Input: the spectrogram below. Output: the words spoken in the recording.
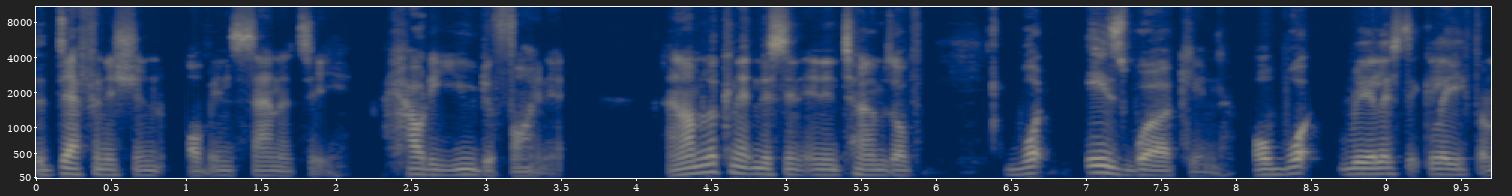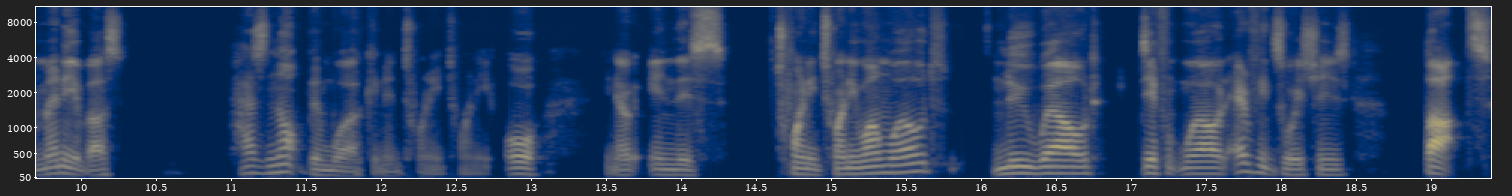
The definition of insanity. How do you define it? And I'm looking at this in, in, terms of what is working or what realistically for many of us has not been working in 2020 or you know in this 2021 world new world different world everything's always changed but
